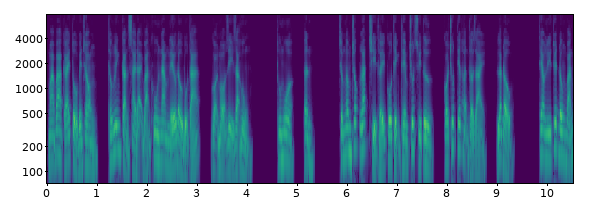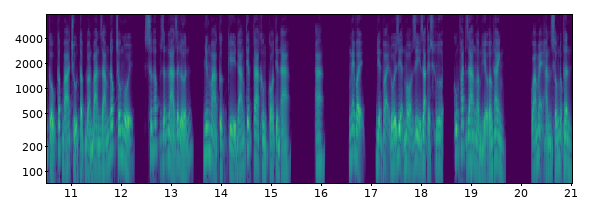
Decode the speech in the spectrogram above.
Mà ba cái tổ bên trong, thống lĩnh cản xài đại bản khu nam nếu đầu bộ tá, gọi mọi gì dạ hùng. Thu mua, ân. Trầm ngâm chốc lát chỉ thấy cô thịnh thêm chút suy tư, có chút tiết hận thở dài, lắc đầu. Theo lý thuyết đông bán cầu cấp bá chủ tập đoàn ban giám đốc chỗ ngồi sức hấp dẫn là rất lớn, nhưng mà cực kỳ đáng tiếc ta không có tiền a. A. Nghe vậy, điện thoại đối diện mọi gì ra tệ xưa, cũng phát ra ngầm hiểu âm thanh. Quá mẹ hắn sống độc thân.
